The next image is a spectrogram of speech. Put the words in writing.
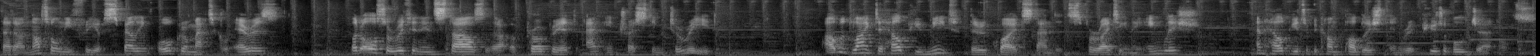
that are not only free of spelling or grammatical errors, but also written in styles that are appropriate and interesting to read. I would like to help you meet the required standards for writing in English and help you to become published in reputable journals.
